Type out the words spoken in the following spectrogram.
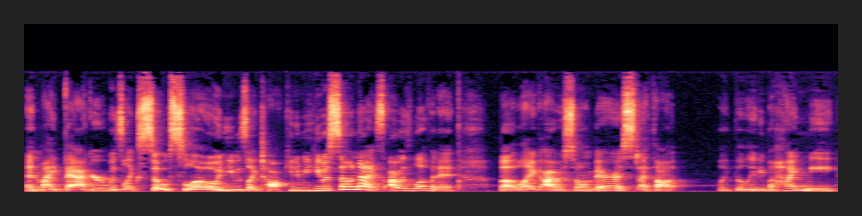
And my bagger was like so slow and he was like talking to me. He was so nice. I was loving it. But like I was so embarrassed. I thought like the lady behind me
